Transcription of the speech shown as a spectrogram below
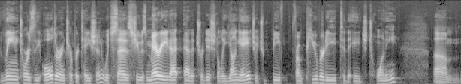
lean towards the older interpretation, which says she was married at, at a traditionally young age, which would be from puberty to the age 20, um,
